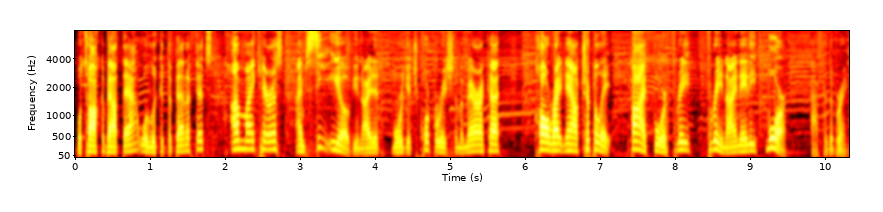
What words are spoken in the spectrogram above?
We'll talk about that. We'll look at the benefits. I'm Mike Harris. I'm CEO of United Mortgage Corporation of America. Call right now, 888 543 3980. More after the break.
